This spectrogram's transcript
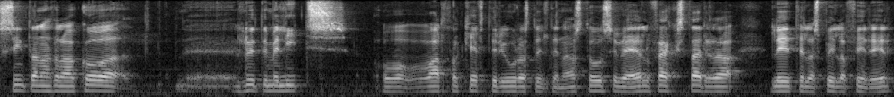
sínda náttúrulega góða eh, hluti með Leeds og var þá keftur í úrastildina stóð sér vel og fekk stærra lið til að spila fyrir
